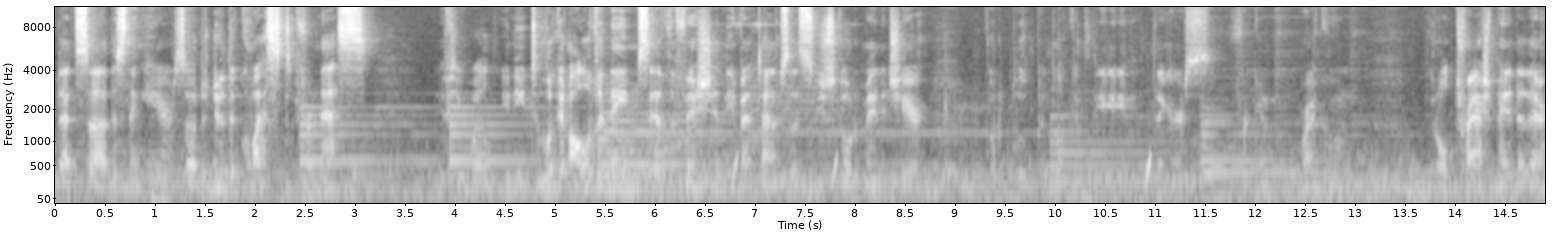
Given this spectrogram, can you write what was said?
that's uh, this thing here. So to do the quest for Ness, if you will, you need to look at all of the names of the fish in the event tab. So let's just go to manage here, go to bloop and look at the thingers. Freaking raccoon, good old trash panda there.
